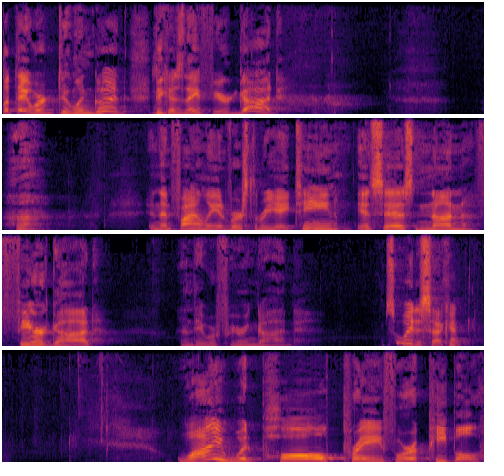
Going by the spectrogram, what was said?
But they were doing good because they feared God. Huh. And then finally in verse 318 it says none fear God and they were fearing God. So wait a second. Why would Paul pray for a people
